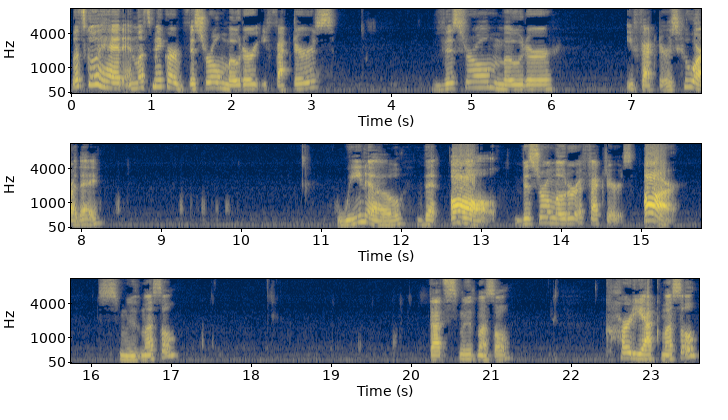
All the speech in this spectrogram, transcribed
let's go ahead and let's make our visceral motor effectors. Visceral motor effectors. Who are they? We know that all visceral motor effectors are smooth muscle, that's smooth muscle, cardiac muscle,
